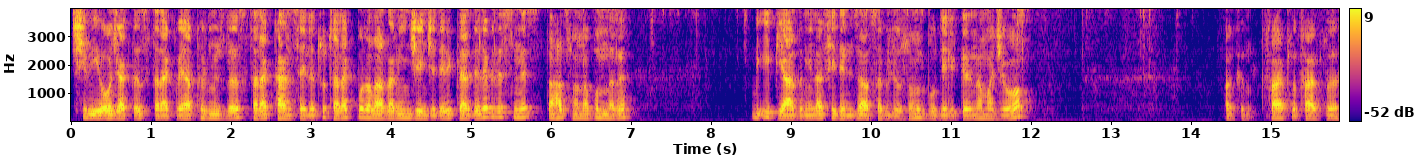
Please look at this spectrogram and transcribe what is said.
çiviyi ocakta ısıtarak veya pürmüzle ısıtarak penseyle tutarak buralardan ince ince delikler delebilirsiniz. Daha sonra bunları bir ip yardımıyla fidenize asabiliyorsunuz. Bu deliklerin amacı o. Bakın farklı farklı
